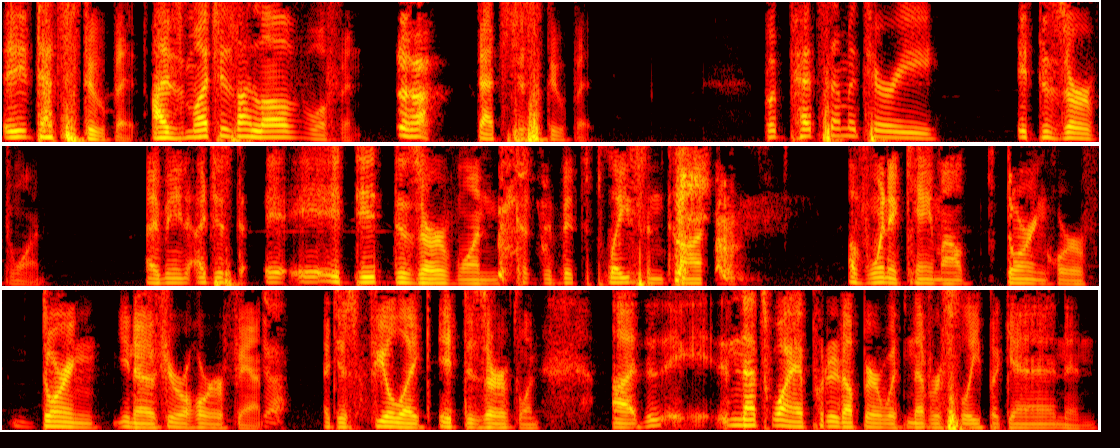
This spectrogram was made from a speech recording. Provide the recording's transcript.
It, that's stupid. As much as I love Wolfen, Ugh. that's just stupid. But Pet Sematary, it deserved one. I mean, I just it, it did deserve one because of its place and time of when it came out during horror during you know if you're a horror fan. Yeah. I just feel like it deserved one. Uh, and that's why I put it up there with Never Sleep Again. And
